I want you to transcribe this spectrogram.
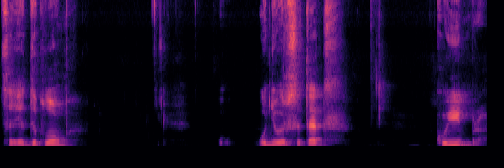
Це є диплом. Університет Коімбра.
